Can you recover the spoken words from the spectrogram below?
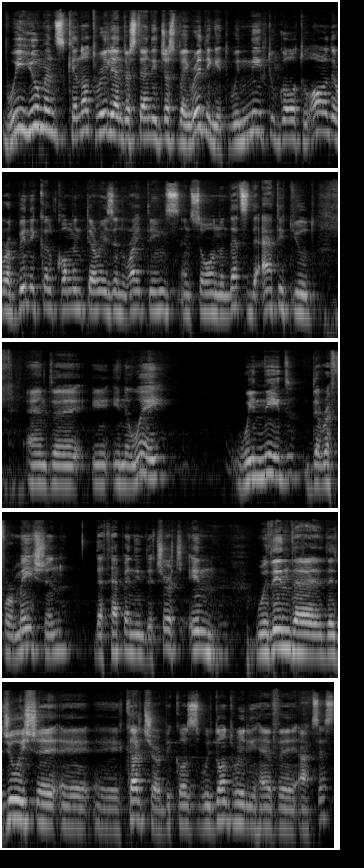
we humans cannot really understand it just by reading it. We need to go to all the rabbinical commentaries and writings and so on, and that's the attitude. And uh, in, a way, we need the Reformation that happened in the church in within the, the Jewish uh, uh, uh, culture because we don't really have access.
